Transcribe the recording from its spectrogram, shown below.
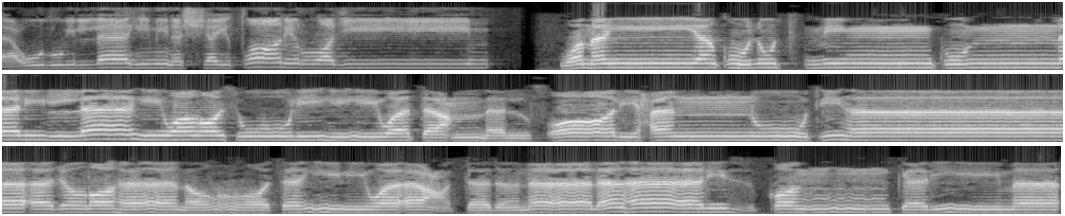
أعوذ بالله من الشيطان الرجيم. ومن يقنت منكن لله ورسوله وتعمل صالحا نوتها أجرها مرتين وأعتدنا لها رزقا كريما.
